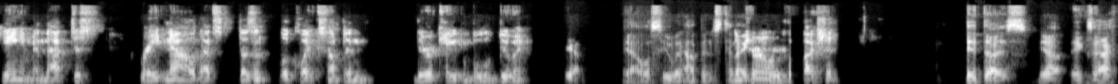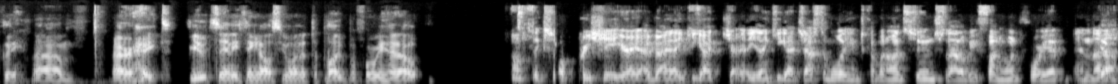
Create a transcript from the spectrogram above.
game. And that just right now, that doesn't look like something they're capable of doing. Yeah. Yeah. We'll see what happens tonight. Internal reflection. It does. Yeah, exactly. Um, all right. Buttes, anything else you wanted to plug before we head out? I don't think so. Appreciate your. I, I, think you got. I think you got Justin Williams coming on soon, so that'll be fun one for you. And uh, yeah.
